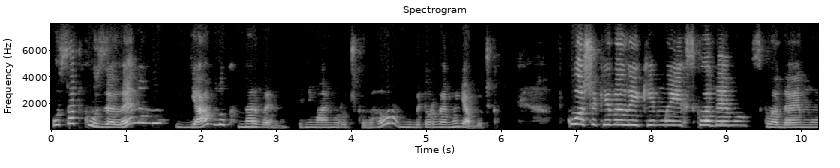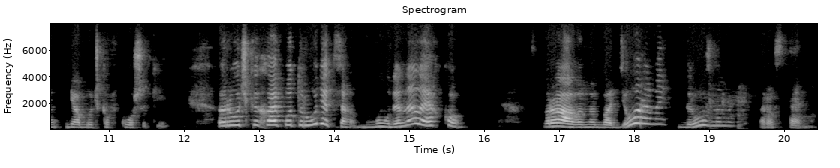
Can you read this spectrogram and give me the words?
У садку зеленому яблук нарвемо. Піднімаємо ручки вгору, нібито рвемо яблучка. В кошики великі ми їх складемо, складаємо яблучка в кошики. Ручки хай потрудяться, буде нелегко. Правими бадьорими, дружними ростемо.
